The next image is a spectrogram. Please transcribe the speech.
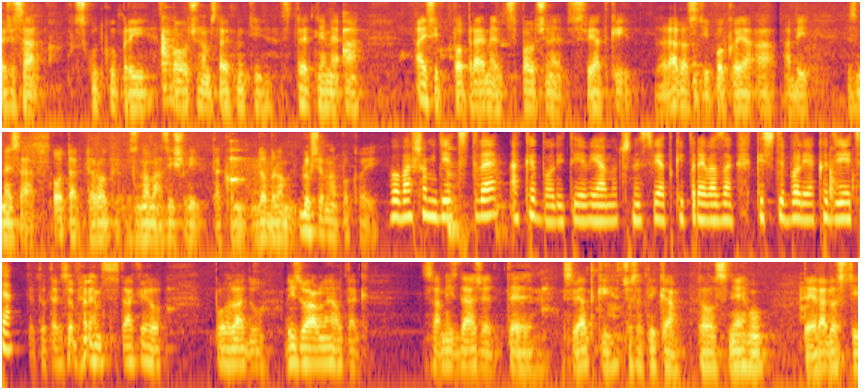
takže sa v skutku pri spoločnom stretnutí stretneme a aj si poprajeme spoločné sviatky radosti, pokoja a aby sme sa o takto rok znova zišli v takom dobrom duševnom pokoji. Vo vašom detstve, aké boli tie Vianočné sviatky pre vás, keď ste boli ako dieťa? Keď to tak zoberiem z takého pohľadu vizuálneho, tak sa mi zdá, že tie sviatky, čo sa týka toho snehu, tej radosti,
